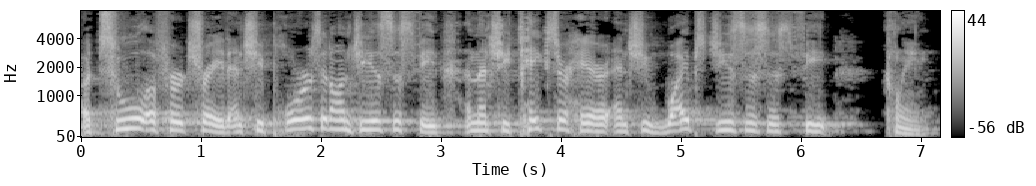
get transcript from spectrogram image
a tool of her trade, and she pours it on Jesus' feet, and then she takes her hair and she wipes Jesus' feet clean.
